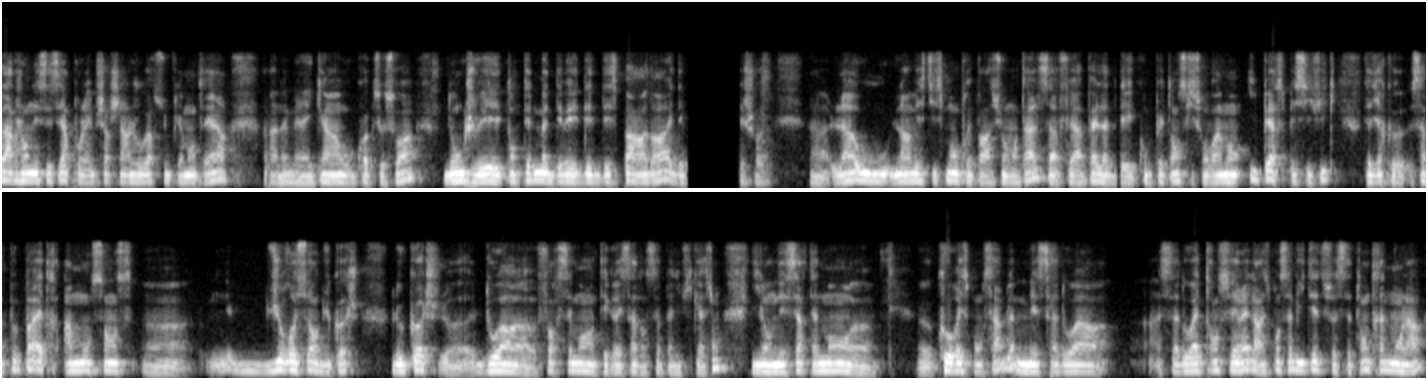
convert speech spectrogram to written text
l'argent nécessaire pour aller me chercher un joueur supplémentaire, un américain ou quoi que ce soit. Donc je vais tenter de mettre des, des, et des choses. Euh, là où l'investissement en préparation mentale, ça fait appel à des compétences qui sont vraiment hyper spécifiques. C'est-à-dire que ça peut pas être, à mon sens, euh, du ressort du coach. Le coach euh, doit forcément intégrer ça dans sa planification. Il en est certainement co-responsable, mais ça doit, ça doit être transféré. La responsabilité de cet entraînement-là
